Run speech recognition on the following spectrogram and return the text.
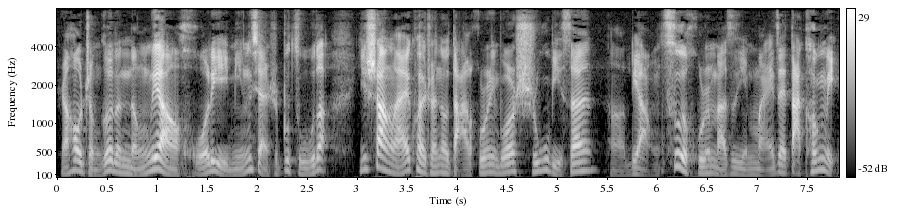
然后整个的能量活力明显是不足的。一上来快船就打了湖人一波十五比三啊，两次湖人把自己埋在大坑里，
